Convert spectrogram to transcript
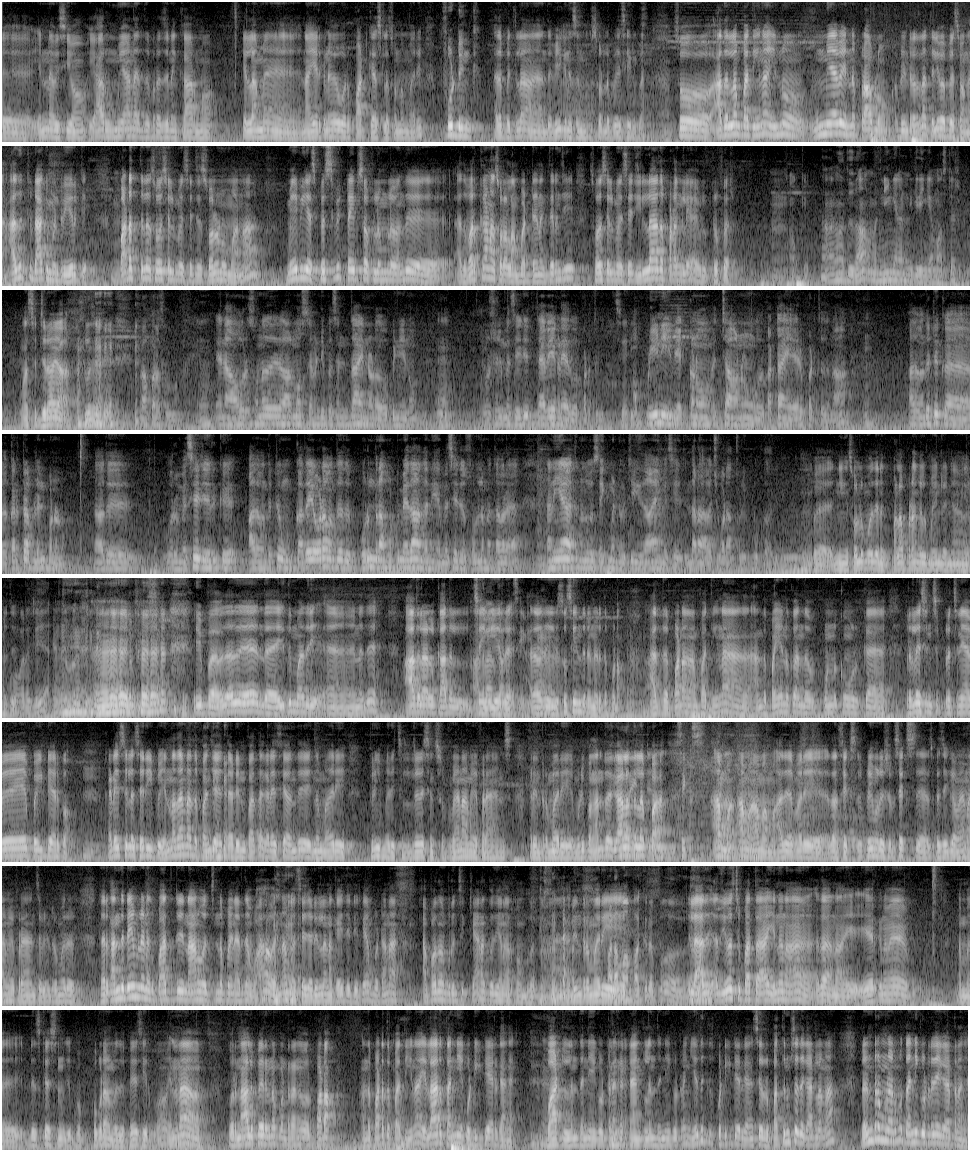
என்ன விஷயம் யார் உண்மையான இந்த பிரச்சனைக்கு காரணம் எல்லாமே நான் ஏற்கனவே ஒரு பாட்காஸ்ட்டில் சொன்ன மாதிரி ஃபுட் இங்க் அதை பற்றிலாம் அந்த வீக்னஸ் எபிசோடில் பேசியிருப்பேன் ஸோ அதெல்லாம் பார்த்தீங்கன்னா இன்னும் உண்மையாகவே என்ன ப்ராப்ளம் அப்படின்றதெல்லாம் தெளிவாக பேசுவாங்க. அதுக்கு டாக்குமெண்ட்ரி இருக்குது படத்தில் social messages சொல்லணுமானா maybe a specific types of ஃபிலிமில் வந்து அது ஒர்க்கானா சொல்லலாம். பட் எனக்கு தெரிஞ்சு சோஷியல் மெசேஜ் இல்லாத படங்களே ஐ வில் ப்ரிஃபர் ஓகே நானும் அதுதான். நீங்கள் என்ன நினைக்கிறீங்க மாஸ்டர் மாஸ்டர் ஜிராயா சொல்லுங்கள் ப்ராப்பராக சொல்லணும். ஏன்னா அவர் சொன்னது ஆல்மோஸ்ட் செவன்ட்டி பர்சன்ட் தான் என்னோட ஒப்பீனியனும் சோஷியல் மெசேஜ் தேவையே கிடையாது ஒரு படத்துக்கு. சரி. அப்படியே நீ வைக்கணும் வச்சாகணும் ஒரு கட்டாயம் ஏற்படுத்துதுன்னா அதை வந்துட்டு க கரெக்டாக blend பண்ணணும். அதாவது ஒரு மெசேஜ் இருக்குது அதை வந்துட்டு உன் கதையோட வந்து அது பொருந்தினா மட்டுமே தான் அந்த நீ மெசேஜை சொல்லணுமே தவிர தனியாக எடுத்துன்னு வந்து ஒரு செக்மெண்ட் வச்சு இதுதான் என் மெசேஜ் இந்தடா வச்சுக்கூடாதுன்னு சொல்லி கொடுக்கூடாது இப்போ நீங்கள் சொல்லும்போது எனக்கு பல படங்கள் மைண்டில் ஞாபகம் வருது. வருது. இப்போ இப்போ அதாவது இந்த இது மாதிரி என்னது? ஆதலால் காதல் செய்வீர். அதாவது இது சுசீந்திரன் எடுத்த படம். அந்த படம் பார்த்தீங்கன்னா அந்த பையனுக்கும் அந்த பொண்ணுக்கும் இருக்க ரிலேஷன்ஷிப் பிரச்சனையாகவே போய்கிட்டே இருக்கும். கடைசியில் சரி இப்போ என்னதான்டா அந்த பஞ்சாயத்து அப்படின்னு பார்த்தா கடைசியாக வந்து இந்த மாதிரி ப்ரீ மேரேஜ் ரிலேஷன்ஷிப் வேணாமே ஃப்ரான்ஸ் அப்படின்ற மாதிரி முடிப்பாங்க. அந்த காலத்தில் ப செக்ஸ் ஆமாம் ஆமாம் ஆமாம் ஆமாம் அதே மாதிரி அதான் செக்ஸ் ப்ரீமரேஷன் செக்ஸ் ஸ்பெசிஃபிக்காக வேணாமே ஃப்ரான்ஸ் அப்படின்ற மாதிரி இருக்கு. அந்த டைமில் எனக்கு பார்த்துட்டு நானும் ஒரு சின்ன பையனாக இருந்தேன். வா என்ன மெசேஜ் அப்படின்லாம் நான் கை தட்டியிருக்கேன். பட் ஆனால் அப்போ தான் புரிஞ்சு கேனக்குதியான இருப்போம் அப்படின்ற மாதிரி பார்க்குறப்போ இல்லை அது அது யோசிச்சு பார்த்தா என்னன்னா அதான் நான் ஏற்கனவே நம்ம டிஸ்கஷனுக்கு இப்போ இப்போ கூட நம்ம இது பேசியிருப்போம். என்னன்னா ஒரு நாலு பேர் என்ன பண்ணுறாங்க ஒரு படம். அந்த படத்தை பார்த்தீங்கன்னா எல்லாரும் தண்ணியை கொட்டிக்கிட்டே இருக்காங்க. பாட்டிலேருந்து தண்ணியை கொட்டுறாங்க டேங்க்லேருந்து தண்ணியை கொட்டுறாங்க. எதுக்கு கொட்டிக்கிட்டே இருக்காங்க? சரி ஒரு பத்து நிமிஷத்தை காட்டலன்னா ரெண்டரை மணி நேரமும் தண்ணி கொட்டுறதே காட்டுறாங்க.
